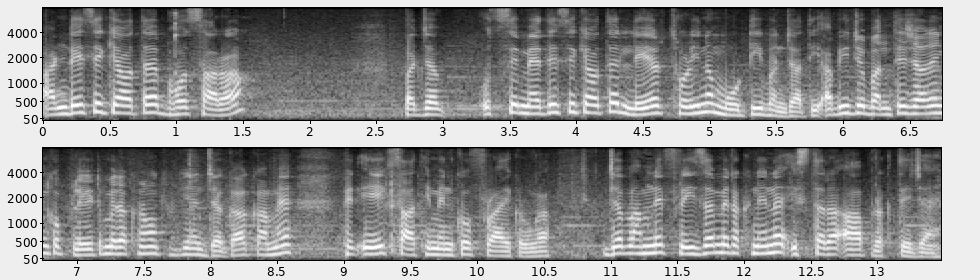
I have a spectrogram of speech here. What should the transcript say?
अंडे से क्या होता है? बहुत सारा पर जब उससे मैदे से क्या होता है लेयर थोड़ी ना मोटी बन जाती है। अभी जो बनते जा रहे हैं, इनको प्लेट में रख रहा हूँ क्योंकि यहाँ जगह कम है, फिर एक साथ ही मैं इनको फ्राई करूँगा। जब हमने फ्रीज़र में रखने ना, इस तरह आप रखते जाएँ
